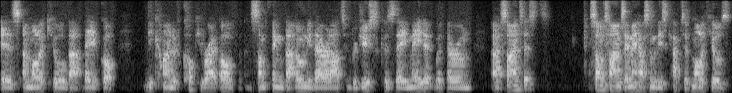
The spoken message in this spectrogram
is a molecule that they've got the kind of copyright of something that only they're allowed to produce because they made it with their own uh, scientists. Sometimes they may have some of these captive molecules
